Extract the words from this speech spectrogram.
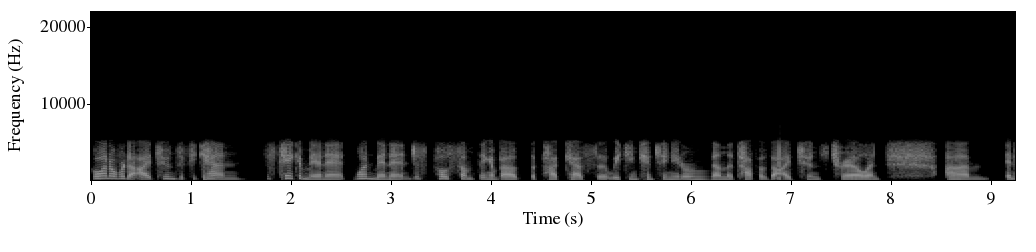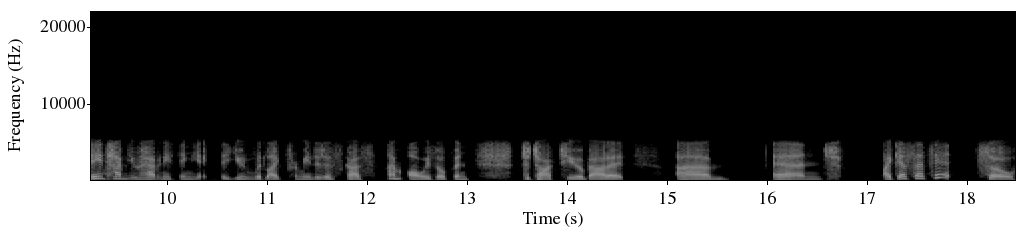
go on over to iTunes if you can. Just take a minute, one minute, and just post something about the podcast so that we can continue to remain on the top of the iTunes trail. And um, and anytime you have anything that you would like for me to discuss, I'm always open to talk to you about it. Um, and I guess that's it. So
